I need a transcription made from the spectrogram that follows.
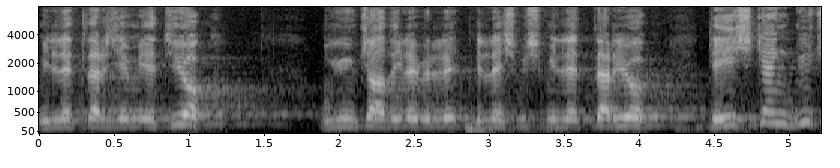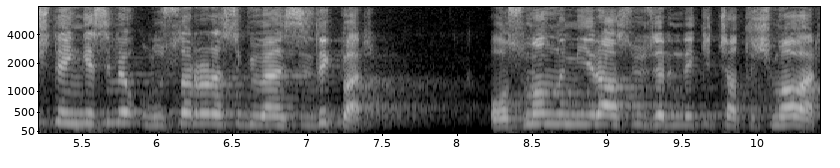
milletler cemiyeti yok. Bugünkü adıyla Birle- Birleşmiş Milletler yok. Değişken güç dengesi ve uluslararası güvensizlik var. Osmanlı mirası üzerindeki çatışma var.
